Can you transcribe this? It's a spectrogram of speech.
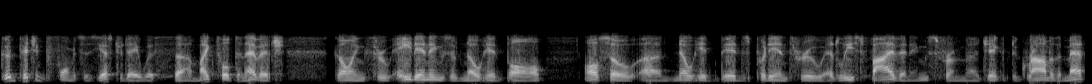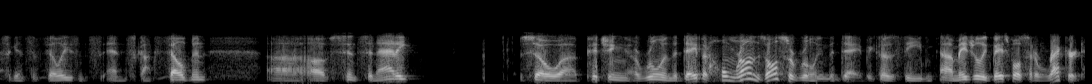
good pitching performances yesterday with uh, Mike Foltynewicz going through eight innings of no-hit ball. Also, uh, no-hit bids put in through at least five innings from uh, Jacob DeGrom of the Mets against the Phillies and, and Scott Feldman uh, of Cincinnati. So uh, pitching uh, ruling the day, but home runs also ruling the day because the uh, Major League Baseball set a record,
